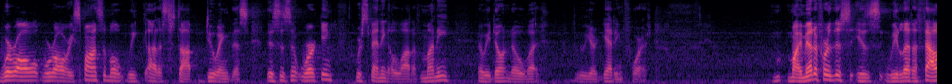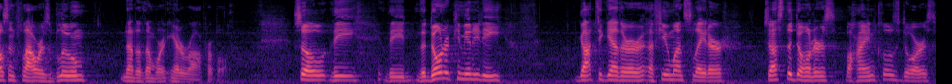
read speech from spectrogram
we're, all, we're all responsible. We got to stop doing this. This isn't working. We're spending a lot of money, and we don't know what we are getting for it. My metaphor this is we let a thousand flowers bloom, none of them were interoperable. So the, the, the donor community got together a few months later, just the donors behind closed doors.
